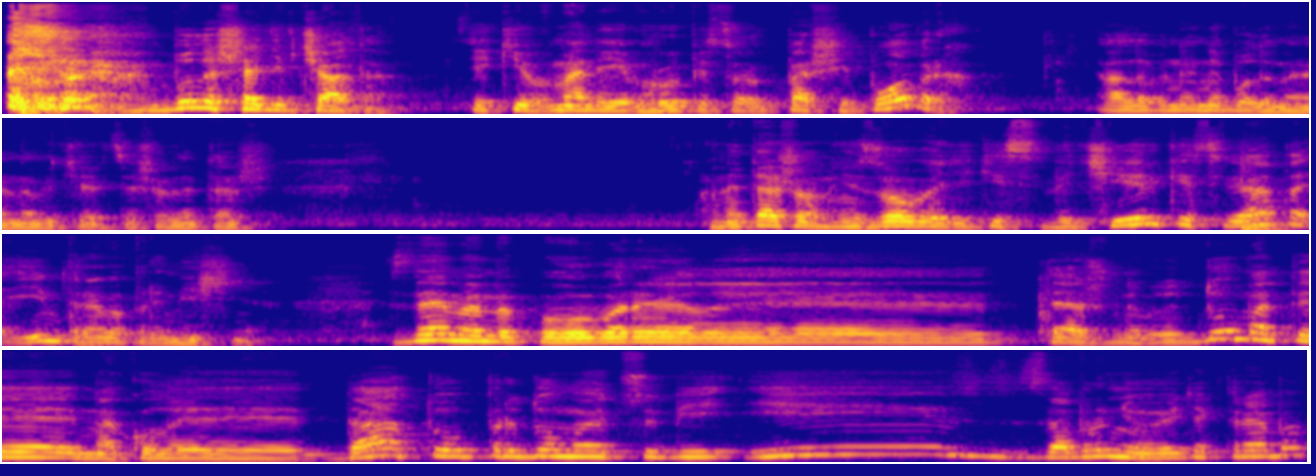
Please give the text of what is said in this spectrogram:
були ще дівчата, які в мене є в групі 41 поверх, але вони не були в мене на вечірці, що вони теж. Вони теж організовують якісь вечірки, свята, і їм треба приміщення. З ними ми поговорили, теж вони будуть думати, на коли дату придумають собі і забронюють, як треба.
